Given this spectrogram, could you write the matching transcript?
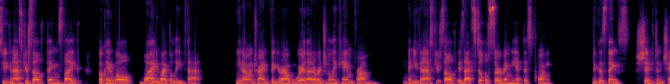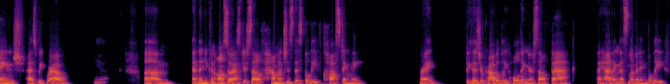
So you can ask yourself things like, okay, well, why do I believe that? You know, and try and figure out where that originally came from. And you can ask yourself, is that still serving me at this point? Because things shift and change as we grow. Yeah. Um, and then you can also ask yourself, how much is this belief costing me? Right? Because you're probably holding yourself back by having this limiting belief.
